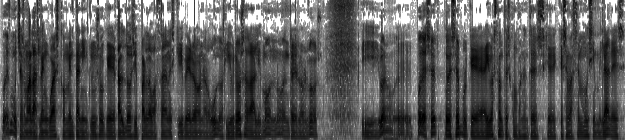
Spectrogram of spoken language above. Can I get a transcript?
Pues muchas malas lenguas comentan incluso que Galdós y Pardo Bazán escribieron algunos libros a la limón, ¿no? Entre los dos. Y bueno, eh, puede ser, puede ser porque hay bastantes componentes que, que se me hacen muy similares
